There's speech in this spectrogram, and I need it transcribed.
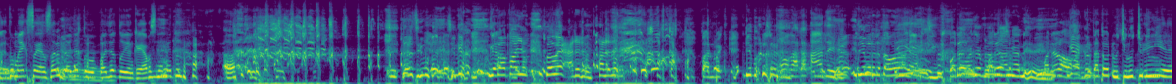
ya. Itu make sense. Tapi banyak tuh, banyak tuh yang kayak apa sih namanya tuh? Enggak bapaknya. Bapak ada deh. Ada deh. Panpek. Dia baru ketawa ngakak. Ada ya? Dia baru ketawa Iya, anjing. Padahal padahal padahal lawan kita tuh lucu-lucu dulu. Iya.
